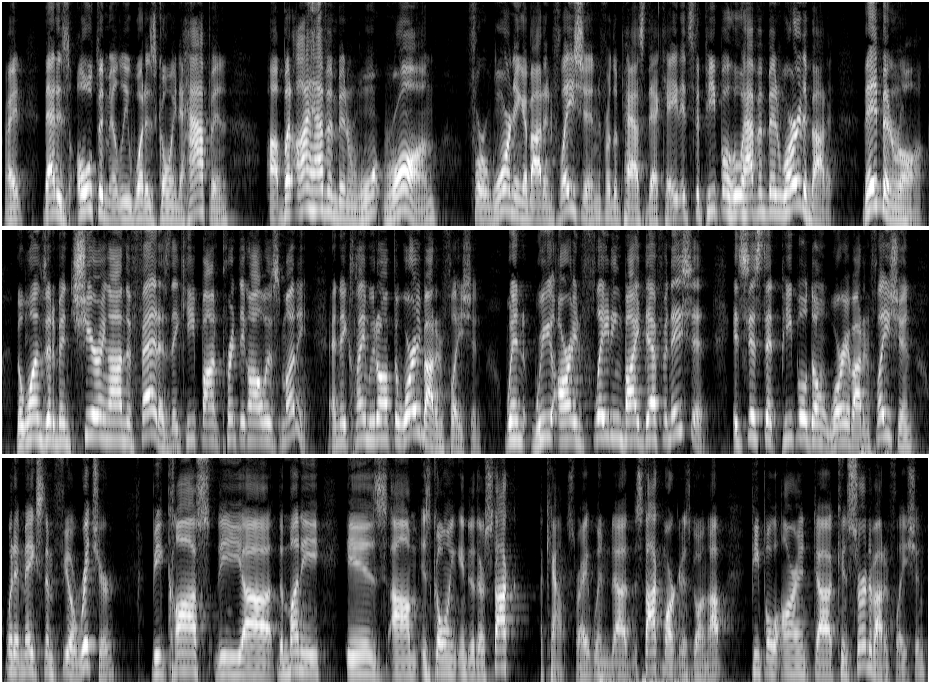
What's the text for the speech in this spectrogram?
right? That is ultimately what is going to happen. Uh, but I haven't been wrong for warning about inflation for the past decade. It's the people who haven't been worried about it. They've been wrong. The ones that have been cheering on the Fed as they keep on printing all this money and they claim we don't have to worry about inflation when we are inflating by definition. It's just that people don't worry about inflation when it makes them feel richer because the uh, the money is um, is going into their stock accounts, right? When uh, the stock market is going up, people aren't uh, concerned about inflation.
